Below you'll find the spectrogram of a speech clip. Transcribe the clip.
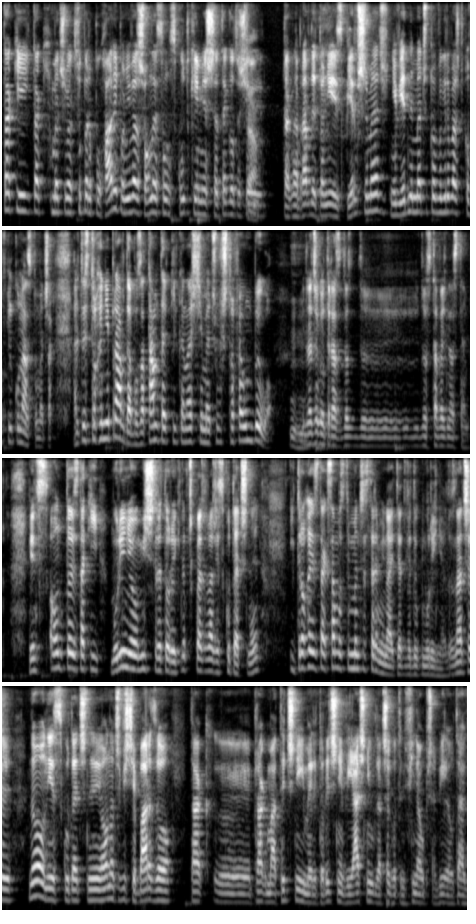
takiej, takich meczów jak Super Puchary, ponieważ one są skutkiem jeszcze tego, co się Tak. Tak naprawdę to nie jest pierwszy mecz, nie w jednym meczu to wygrywasz, tylko w kilkunastu meczach. Ale to jest trochę nieprawda, bo za tamte kilkanaście meczów już trofeum było. I dlaczego teraz do, do, dostawać następne? Więc on to jest taki Mourinho mistrz retoryki, na przykład w razie skuteczny. I trochę jest tak samo z tym Manchesterem United według Mourinho. To znaczy, no on jest skuteczny, on oczywiście bardzo tak yy, pragmatycznie i merytorycznie wyjaśnił, dlaczego ten finał przebiegał tak,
